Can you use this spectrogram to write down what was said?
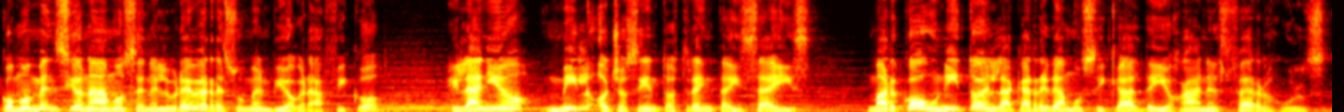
Como mencionamos en el breve resumen biográfico, el año 1836 marcó un hito en la carrera musical de Johannes Verhulst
